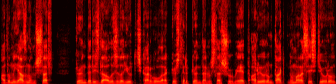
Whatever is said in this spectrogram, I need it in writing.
adımı yazmamışlar. Gönderici de alıcı da yurt içi kargo olarak gösterip göndermişler şubeye. Arıyorum takip numarası istiyorum.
